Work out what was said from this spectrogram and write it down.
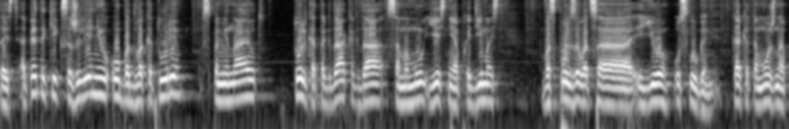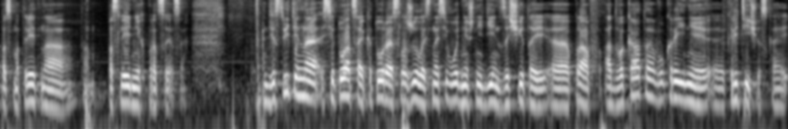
То есть, опять-таки, к сожалению, об адвокатуре вспоминают только тогда, когда самому есть необходимость воспользоваться ее услугами, как это можно посмотреть на там, последних процессах. Действительно, ситуация, которая сложилась на сегодняшний день с защитой э, прав адвоката в Украине, э, критическая.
